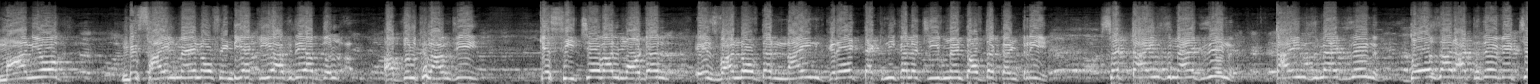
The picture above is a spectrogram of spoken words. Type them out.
ਮਾਨਯੋਗ ਮਿਸਾਈਲ ਮੈਨ ਆਫ ਇੰਡੀਆ ਕੀ ਆਖਦੇ ਆ ਅਬਦੁਲ ਅਬਦੁਲ ਕਲਾਮ ਜੀ ਕਿ Seechewal model is one of the nine great technical achievement of the country sir Times magazine Times magazine 2008 ਦੇ ਵਿੱਚ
